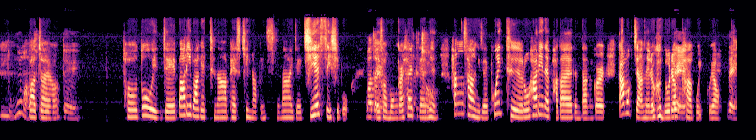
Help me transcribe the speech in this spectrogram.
너무 많아서 맞아요. 네 저도 이제 파리바게트나 베스킨라빈스나 이제 GS25에서 맞아요 뭔가를 살 그쵸. 때는 항상 이제 포인트로 할인을 받아야 된다는 걸 까먹지 않으려고 노력하고 있고요. 네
